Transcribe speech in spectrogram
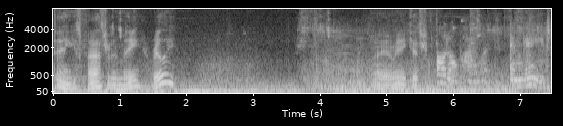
Dang, he's faster than me? Really? Oh yeah, we ain't him. Autopilot engaged.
